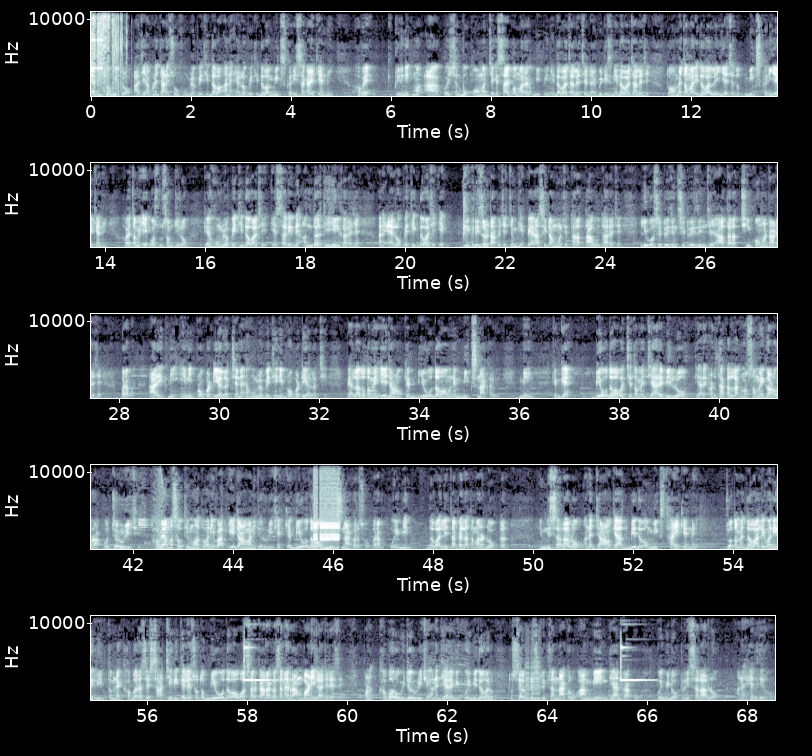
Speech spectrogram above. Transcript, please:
કેમ છો મિત્રો? આજે આપણે જાણીશું હોમિયોપેથી દવા અને એલોપેથી દવા મિક્સ કરી શકાય કે નહીં. હવે ક્લિનિકમાં આ ક્વેશ્ચન બહુ કોમન છે કે સાહેબ, અમારે બીપીની દવા ચાલે છે, ડાયાબિટીસની દવા ચાલે છે, તો અમે તમારી દવા લઈએ છીએ તો મિક્સ કરીએ કે નહીં? હવે તમે એક વસ્તુ સમજી લો કે હોમિયોપેથી દવા છે એ શરીરને અંદરથી હીલ કરે છે અને એલોપેથિક દવા છે એ ક્વિક રિઝલ્ટ આપે છે. જેમ કે પેરાસિટામોલ છે, તરત તાવ ઉતારે છે, લિવોસિટ્રીઝિન, સિટ્રીઝિન છે, આ તરત છીંકો મટાડે છે. બરાબર? આ રીતની એની પ્રોપર્ટી અલગ છે ને હોમિયોપેથીની પ્રોપર્ટી અલગ છે. પહેલાં તો તમે એ જાણો કે બેઉ દવાઓને મિક્સ ના કરવી. મેઇન કેમ કે બેઉ દવા વચ્ચે તમે જ્યારે બી લો, ત્યારે અડધા કલાકનો સમયગાળો રાખવો જરૂરી છે. હવે આમાં સૌથી મહત્વની વાત એ જાણવાની જરૂરી છે કે બેઉ દવાઓ મિક્સ ના કરશો. બરાબર? કોઈ બી દવા લેતા પહેલાં તમારા ડૉક્ટર એમની સલાહ લો અને જાણો કે આ બે દવાઓ મિક્સ થાય કે નહીં. જો તમે દવા લેવાની રીત તમને ખબર હશે, સાચી રીતે લેશો તો બેઓ દવાઓ અસરકારક હશે અને રામબાણ ઇલાજ રહેશે. પણ ખબર હોવી જરૂરી છે અને જ્યારે બી કોઈ બી દવા લો, તો સેલ્ફ પ્રિસ્ક્રિપ્શન ના કરવું આ મેઇન ધ્યાન રાખવું. કોઈ બી ડૉક્ટરની સલાહ લો અને હેલ્ધી રહો.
